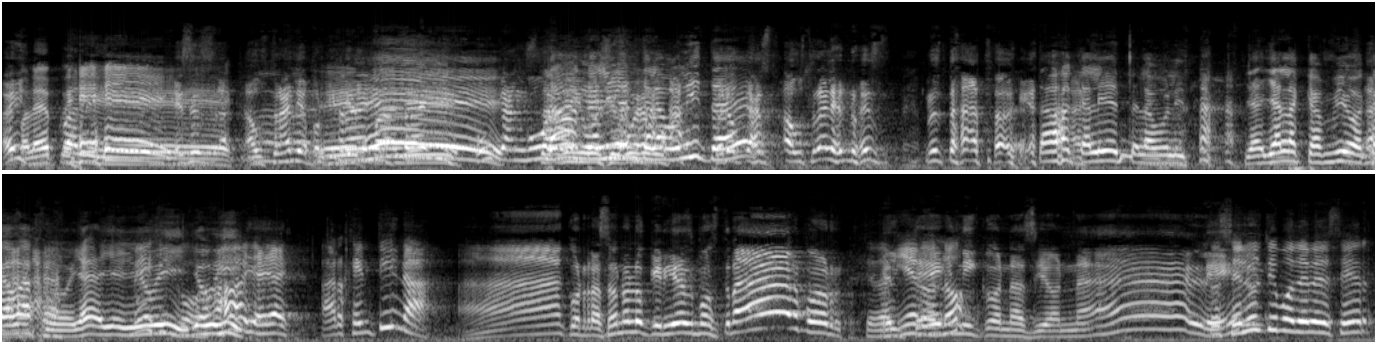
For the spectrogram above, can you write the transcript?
¡Ay! Épale, épale. Ese es Australia, porque eh, un canguro. estaba caliente la bolita, Pero ¿eh? Aus- Australia no, es, no está todavía. Estaba caliente la bolita. Ya, ya la cambió acá abajo. Ya, ya- yo vi, yo vi. Ay, ay, ay. Argentina. Ah, con razón no lo querías mostrar por Te da el miedo, ¿no? técnico nacional. ¿eh? Pues el último debe de ser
